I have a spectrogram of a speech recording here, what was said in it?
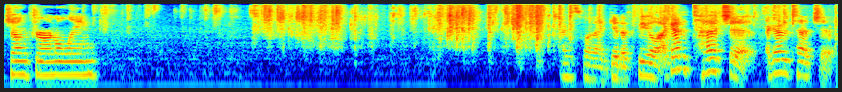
junk journaling. I just want to get a feel. I got to touch it. I got to touch it.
